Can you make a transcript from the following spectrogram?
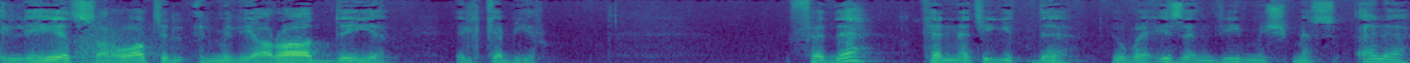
اللي هي الثروات المليارات دي الكبيرة. فده كان نتيجة ده. يبقى إذا دي مش مسألة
